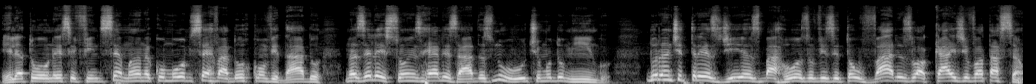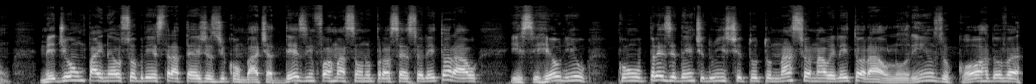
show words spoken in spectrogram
Ele atuou nesse fim de semana como observador convidado nas eleições realizadas no último domingo. Durante três dias, Barroso visitou vários locais de votação, mediou um painel sobre estratégias de combate à desinformação no processo eleitoral e se reuniu com o presidente do Instituto Nacional Eleitoral, Lorenzo Córdova,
